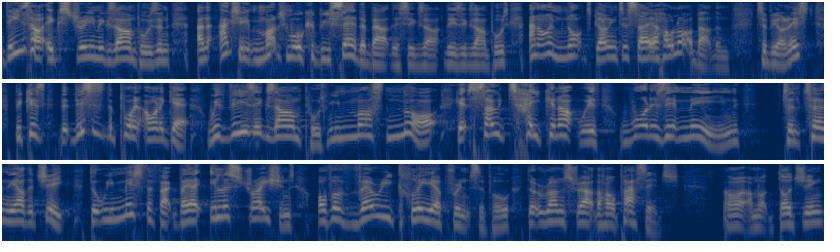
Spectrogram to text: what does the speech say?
these are extreme examples, and, and actually, much more could be said about this exa- these examples, and I'm not going to say a whole lot about them, to be honest, because th- this is the point I want to get. With these examples, we must not get so taken up with what does it mean to turn the other cheek that we miss the fact they are illustrations of a very clear principle that runs throughout the whole passage. I'm not dodging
